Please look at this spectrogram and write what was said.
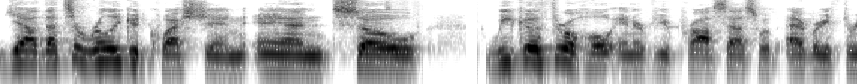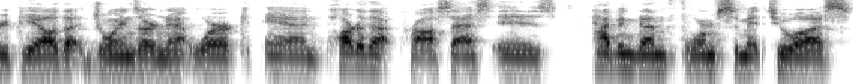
Yeah, that's a really good question, and so we go through a whole interview process with every 3PL that joins our network. And part of that process is having them form submit to us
